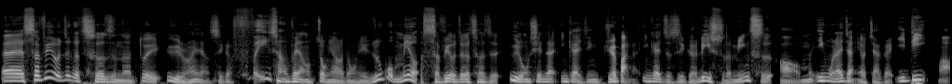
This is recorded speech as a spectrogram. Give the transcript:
呃 s a f i r o 这个车子呢，对裕隆来讲是一个非常非常重要的东西。如果没有 s a f i r o 这个车子，玉龙现在应该已经绝版了，应该只是一个历史的名词啊。我们英文来讲要加个 ED 啊。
